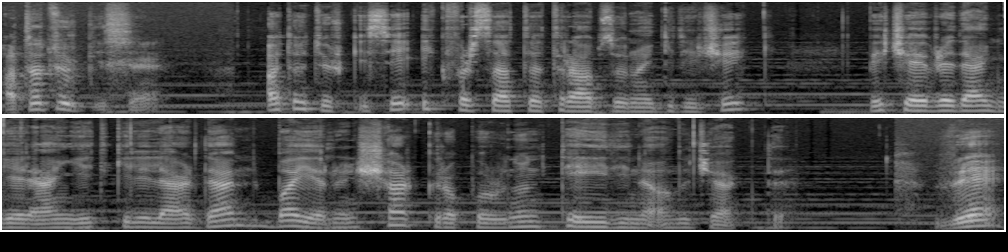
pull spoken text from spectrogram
Atatürk ise Atatürk ise ilk fırsatta Trabzon'a gidecek ve çevreden gelen yetkililerden Bayar'ın şark raporunun teyidini alacaktı. ve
